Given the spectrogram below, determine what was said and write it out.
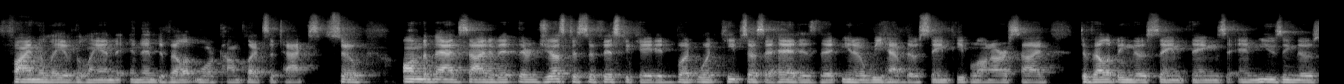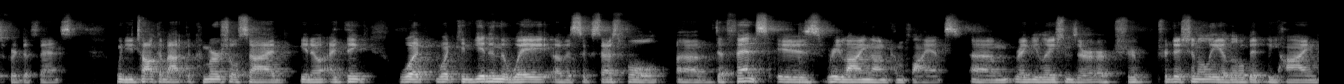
find the lay of the land, and then develop more complex attacks. So on the bad side of it, they're just as sophisticated, but what keeps us ahead is that, you know, we have those same people on our side developing those same things and using those for defense when you talk about the commercial side, you know, I think what what can get in the way of a successful uh, defense is relying on compliance. Um, regulations are, are tr- traditionally a little bit behind.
